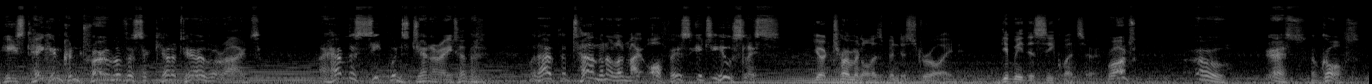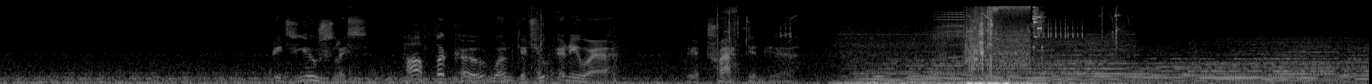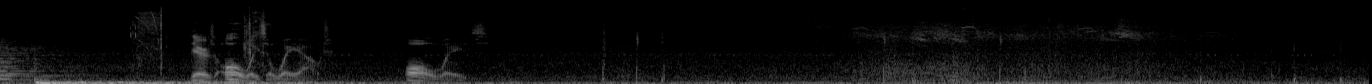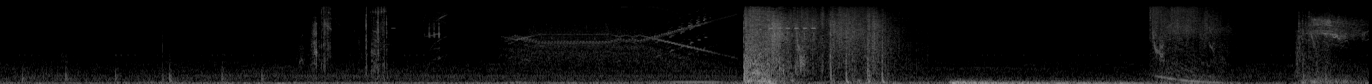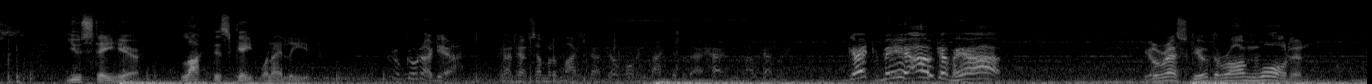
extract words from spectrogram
He's taken control of the security overrides. I have the sequence generator, but without the terminal in my office, it's useless. Your terminal has been destroyed. Give me the sequencer. What? Oh, yes, of course. It's useless. Half the code won't get you anywhere. We're trapped in here. There's always a way out. Always. You stay here. Lock this gate when I leave. Oh, good idea. Can't have someone of my stature falling back into their hands, now can we? Get me out of here! You rescued the wrong warden.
